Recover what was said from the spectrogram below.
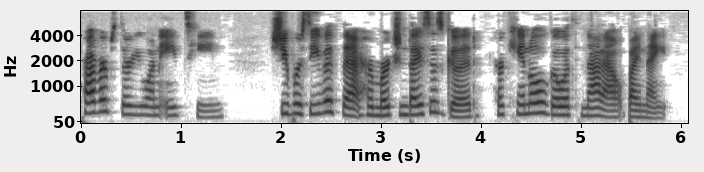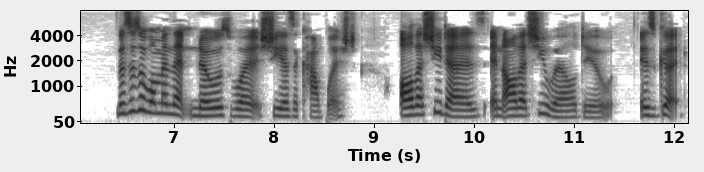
Proverbs 31:18 She perceiveth that her merchandise is good, her candle goeth not out by night. This is a woman that knows what she has accomplished. All that she does and all that she will do is good.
